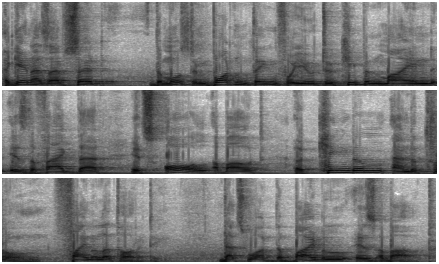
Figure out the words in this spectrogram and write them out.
Again as i've said the most important thing for you to keep in mind is the fact that it's all about a kingdom and a throne final authority that's what the bible is about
